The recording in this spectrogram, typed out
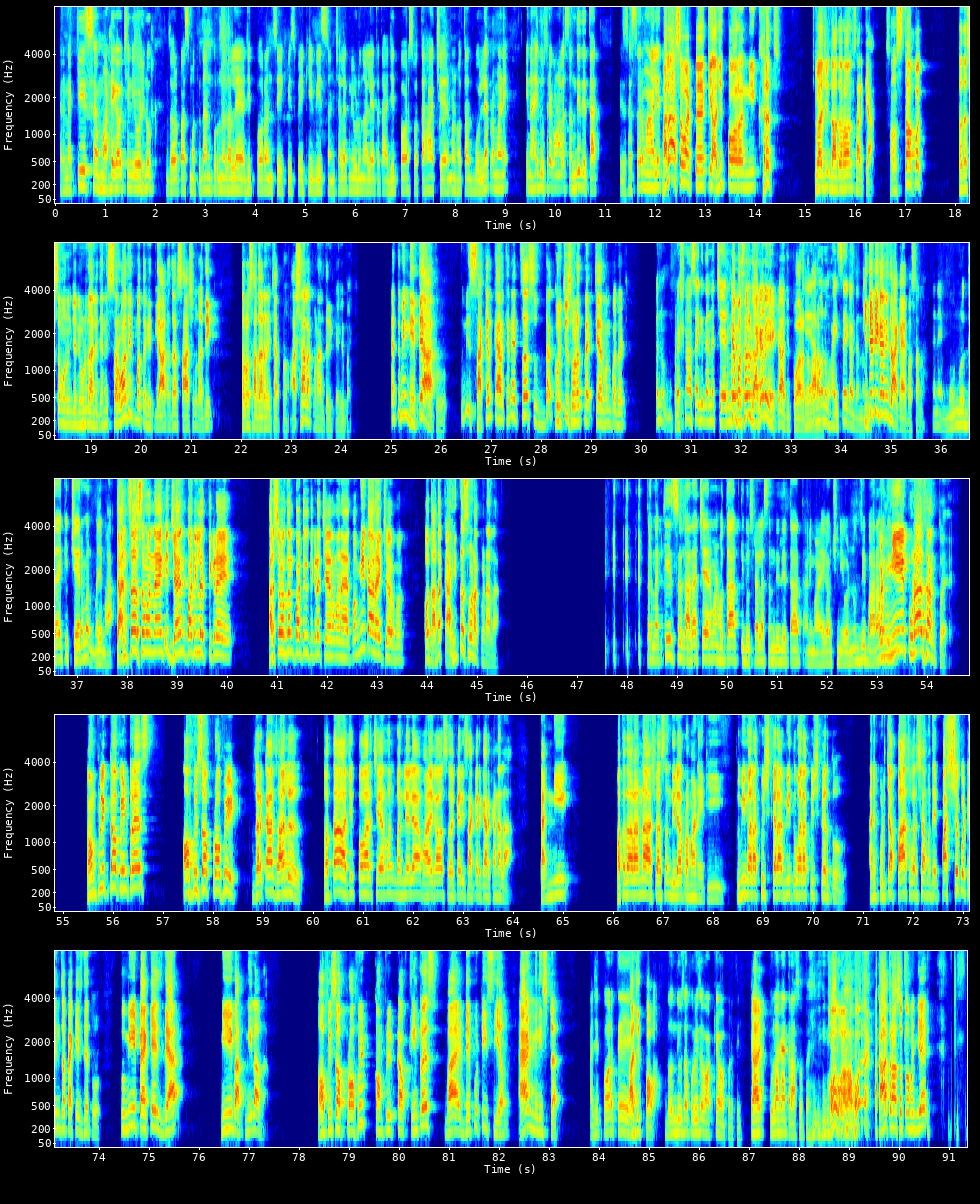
तर नक्कीच माळेगावची निवडणूक जवळपास मतदान पूर्ण झालंय. अजित पवारांचे एकवीस पैकी वीस संचालक निवडून आले आहेत. आता अजित पवार स्वतः चेअरमन होतात बोलल्याप्रमाणे की नाही दुसऱ्या कोणाला संधी देतात. जसं सर म्हणाले मला असं वाटतं की अजित पवारांनी खरंच शिवाजी जाधवरावांसारख्या संस्थापक सदस्य म्हणून जे निवडून आले ज्यांनी सर्वाधिक मतं घेतली आठ हजार सहाशेहून अधिक सर्वसाधारण याच्यातनं अशाला कोणाला तरी केले पाहिजे. तुम्ही नेते आहात हो. तुम्ही साखर कारखान्याचं सुद्धा खुर्ची सोडत नाही चेअरमन पदाची. पण प्रश्न असा आहे की त्यांना काय चेअरमन बसायला जागा नाही आहे का अजित पवारांना चेअरमन बारामतीत? व्हायचंय का त्यांना? किती ठिकाणी जागा आहे बसायला? नाही, नाही मूळ मुद्दा आहे की चेअरमन म्हणजे महा- त्यांचं असं म्हणणं आहे की जयंत पाटील आहेत तिकडे. हर्षवर्धन पाटील तिकडे चेअरमन आहेत. मग मी का नाही चेअरमन अहो दादा काही तर सोडा कोणाला. तर नक्कीच दादा चेअरमन होतात की दुसऱ्याला संधी देतात आणि माळेगावची निवडणूक जी बारा पण मी पुन्हा सांगतोय conflict of interest office of profit जर का झालं स्वतः अजित पवार चेअरमन बनलेल्या माळेगाव सहकारी साखर कारखान्याला त्यांनी मतदारांना आश्वासन दिल्याप्रमाणे की तुम्ही मला खुश करा मी तुम्हाला खुश करतो आणि पुढच्या पाच वर्षामध्ये पाचशे कोटींचं पॅकेज देतो. तुम्ही पॅकेज द्या मी बातमी लावणार. Office of profit conflict of interest by deputy CM and minister Ajit Pawar ते अजित पवार. दोन दिवसापूर्वीचं वाक्य वापरतील. काय? तुला काय त्रास होतोय? हो हो ना. का त्रास होतो म्हणजे?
